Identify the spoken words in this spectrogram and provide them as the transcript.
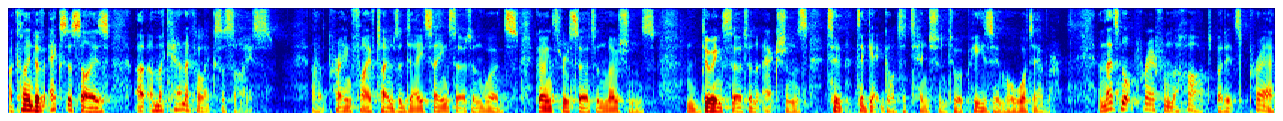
a kind of exercise, a mechanical exercise. Uh, praying five times a day, saying certain words, going through certain motions, and doing certain actions to, to get God's attention, to appease Him, or whatever. And that's not prayer from the heart, but it's prayer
